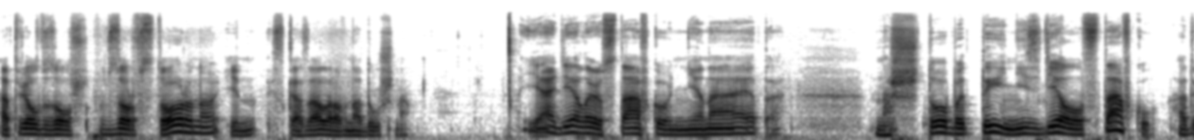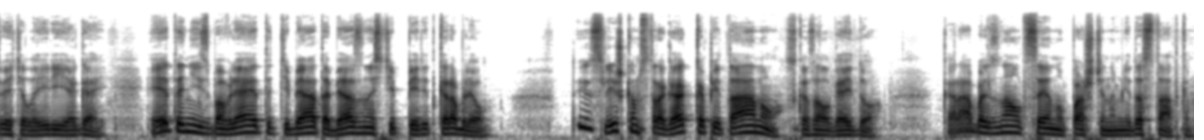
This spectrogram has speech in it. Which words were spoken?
отвел взор, взор в сторону и сказал равнодушно. «Я делаю ставку не на это». «На что бы ты ни сделал ставку, — ответила Ирия Гай, — это не избавляет от тебя от обязанности перед кораблем». «Ты слишком строга к капитану», — сказал Гайдо. Корабль знал цену Паштиным недостаткам,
